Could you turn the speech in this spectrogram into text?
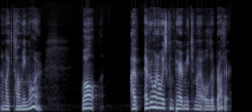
I'm like, tell me more. Well, I've, everyone always compared me to my older brother.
